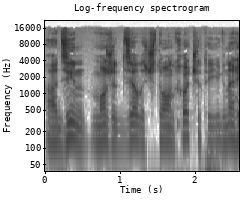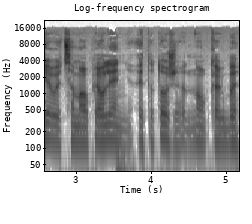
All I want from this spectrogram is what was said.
один может делать, что он хочет, и игнорировать самоуправление управления. Это тоже, ну, как бы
